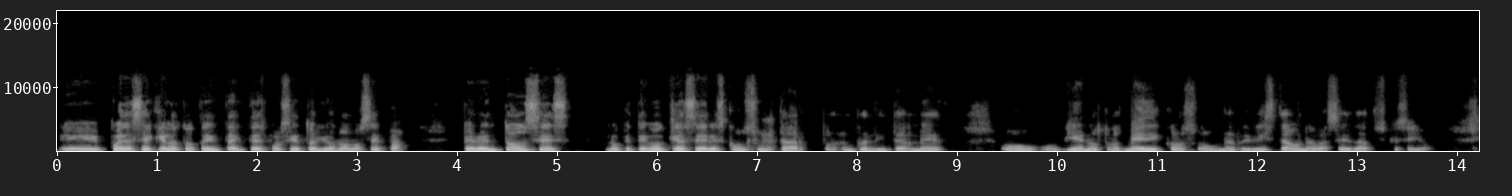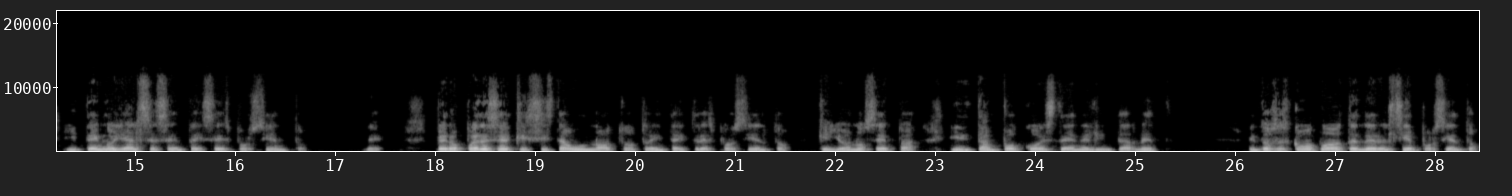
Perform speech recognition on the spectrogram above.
Eh, puede ser que el otro 33% yo no lo sepa, pero entonces lo que tengo que hacer es consultar, por ejemplo, el Internet o, bien otros médicos o una revista, una base de datos, qué sé yo. Y tengo ya el 66%. De, pero puede ser que exista un otro 33% que yo no sepa y tampoco esté en el Internet. Entonces, ¿cómo puedo tener el 100%?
